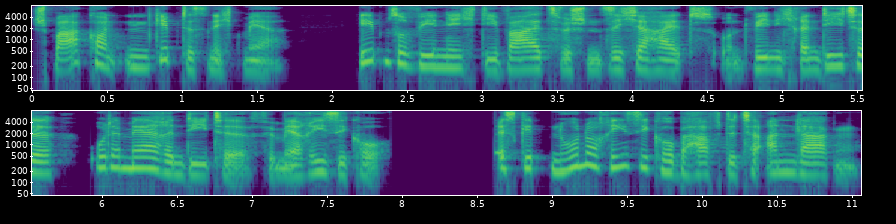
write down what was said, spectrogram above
Sparkonten gibt es nicht mehr. Ebenso wenig die Wahl zwischen Sicherheit und wenig Rendite oder mehr Rendite für mehr Risiko. Es gibt nur noch risikobehaftete Anlagen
